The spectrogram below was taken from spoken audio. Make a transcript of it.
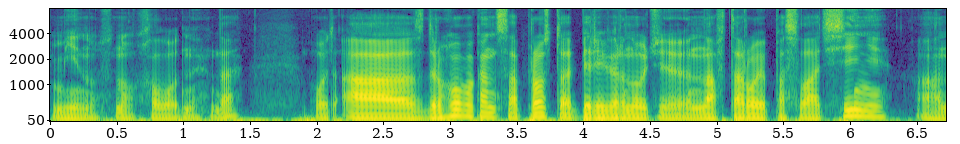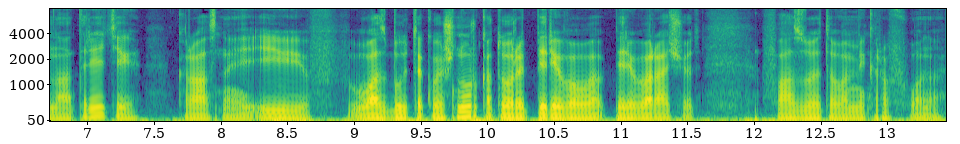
минус, ну холодный, да. Вот, а с другого конца просто перевернуть на второй послать синий, а на третий красный, и у вас будет такой шнур, который переворачивает фазу этого микрофона.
